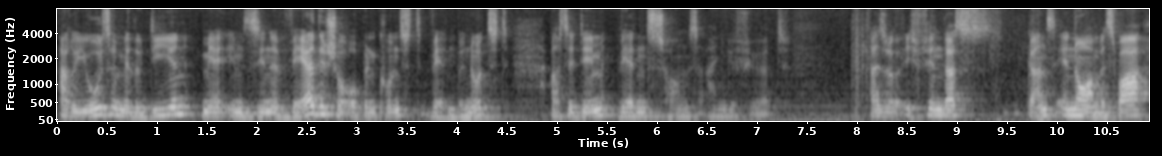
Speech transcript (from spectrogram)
Ariose Melodien, mehr im Sinne verdischer Opernkunst, werden benutzt. Außerdem werden Songs eingeführt. Also ich finde das ganz enorm. Es war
